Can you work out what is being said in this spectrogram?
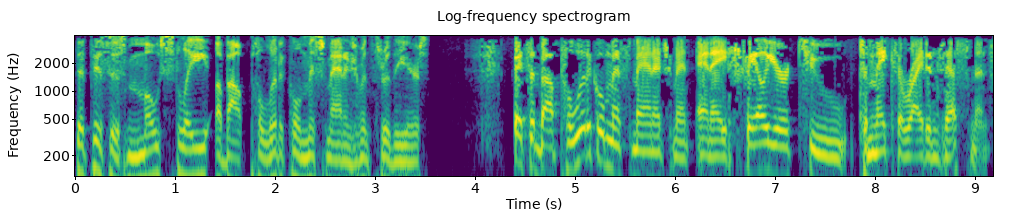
that this is mostly about political mismanagement through the years? It's about political mismanagement and a failure to to make the right investments.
